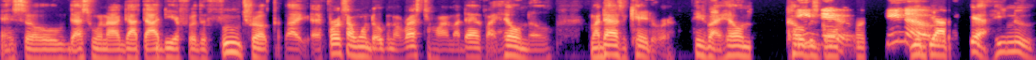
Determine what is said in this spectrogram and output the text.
And so that's when I got the idea for the food truck. Like at first, I wanted to open a restaurant. My dad's like, "Hell no." My dad's a caterer. He's like, "Hell no." COVID's he knew. going. He knew. yeah, he knew.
